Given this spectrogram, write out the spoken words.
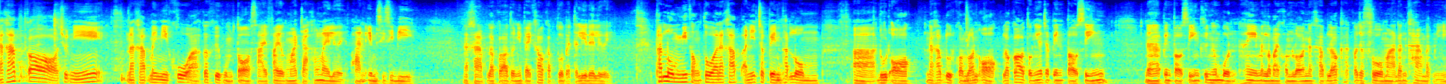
นะครับ ก็ชุดนี้นะครับไม่มีขั้วก็คือผมต่อสายไฟออกมาจากข้างในเลยผ่าน MCCB นะครับแล้วก็เอาตัวนี้ไปเข้ากับตัวแบตเตอรี่ได้เลย พัดลมมี 2 ตัวนะครับ อันนี้จะเป็นพัดลมดูดออกนะครับ ดูดความร้อนออก แล้วก็ตรงนี้จะเป็นเป่า sink นะฮะเป็นเป่า sink ขึ้นข้างบนให้มันระบายความร้อนนะครับ แล้วอากาศก็จะ flow มาด้านข้างแบบนี้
